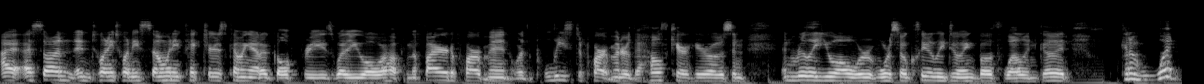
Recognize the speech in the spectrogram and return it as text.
I, I saw in, in 2020 so many pictures coming out of Gulf Breeze, whether you all were helping the fire department or the police department or the healthcare heroes, and and really you all were, were so clearly doing both well and good. Kind of what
